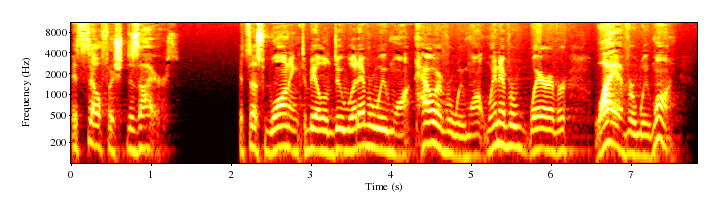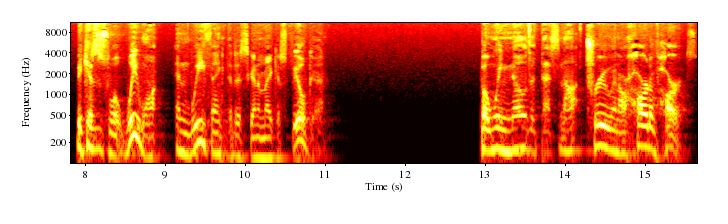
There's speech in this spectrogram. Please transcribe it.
it's selfish desires. It's us wanting to be able to do whatever we want, however we want, whenever, wherever, whyever we want, because it's what we want, and we think that it's going to make us feel good. But we know that that's not true in our heart of hearts.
